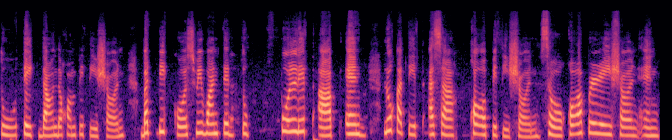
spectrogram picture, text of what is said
to take down the competition, but because we wanted to pull it up and look at it as a co-opetition. So, cooperation and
